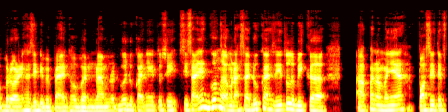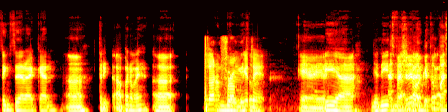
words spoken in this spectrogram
berorganisasi di PP Eindhoven. Nah menurut gue dukanya itu sih. Sisanya gue nggak merasa duka sih. Itu lebih ke apa namanya positive things that I can uh, tri, apa namanya uh, learn from gitu, gitu ya. Iya, iya. Iya, jadi especially waktu itu pas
